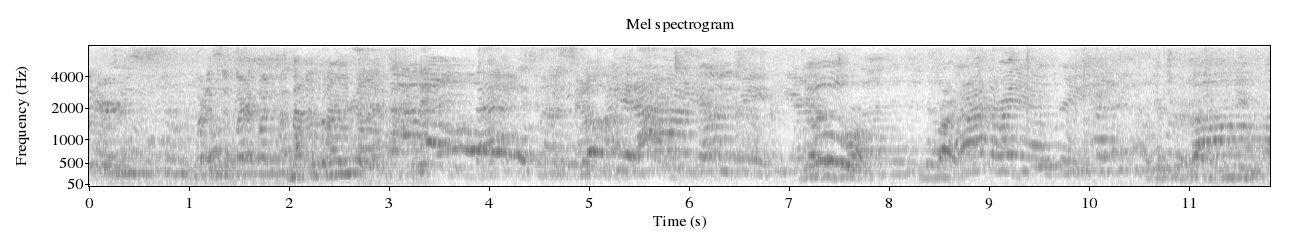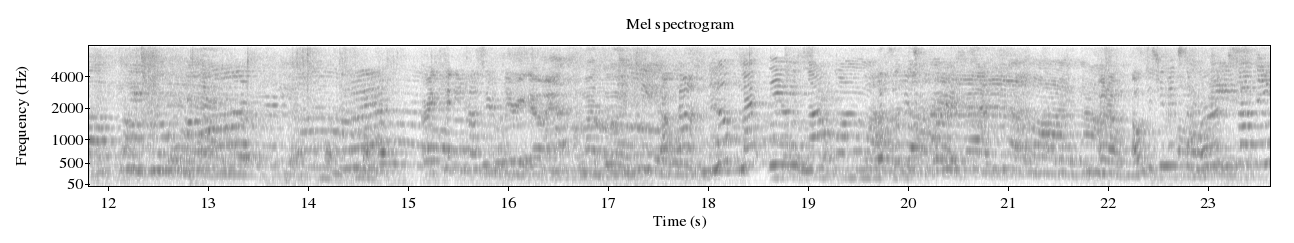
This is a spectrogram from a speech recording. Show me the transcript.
computers. Where does it, where, what, Not the right here. You have to draw. Right. I'll get you a pen if you need it. Come on, come on. all right, Kenny, how's your theory going? I'm not doing it. How come? Look, my theory's not going well. Let's look at your words. Oh, no. Oh, did you make some words? something?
